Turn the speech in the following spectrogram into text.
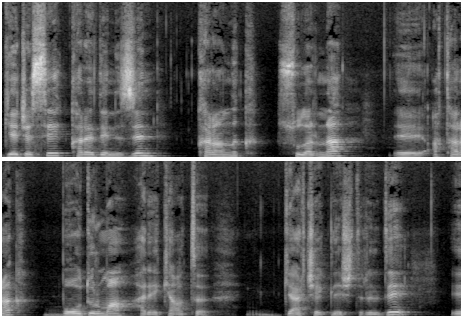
gecesi Karadeniz'in karanlık sularına e, atarak boğdurma harekatı gerçekleştirildi. E,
